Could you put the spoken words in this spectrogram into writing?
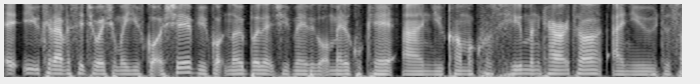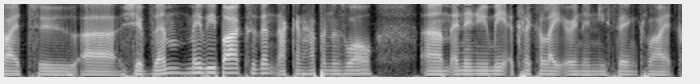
it, you could have a situation where you've got a shiv, you've got no bullets, you've maybe got a medical kit, and you come across a human character and you decide to uh, shiv them, maybe by accident. That can happen as well. Um, and then you meet a clicker later and then you think like,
